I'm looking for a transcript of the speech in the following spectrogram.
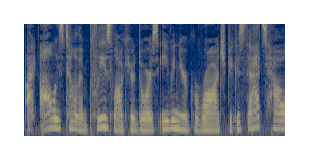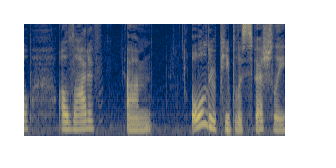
I always tell them, please lock your doors, even your garage, because that's how a lot of um, older people especially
